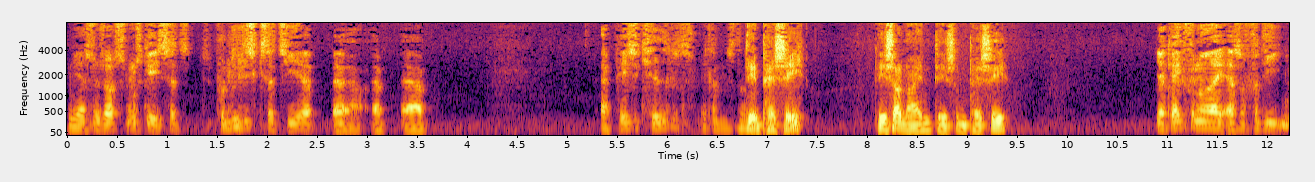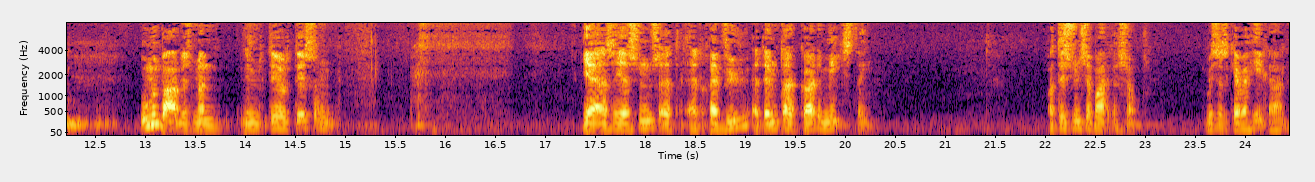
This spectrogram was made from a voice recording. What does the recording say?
Men jeg synes også, måske sat, politisk satire er, er, er, er pisse kedeligt et eller andet sted. Det er passé. Det er sådan noget andet, det er sådan passé. Jeg kan ikke finde ud af, altså fordi, umiddelbart hvis man, jamen, det er jo det som, ja altså jeg synes, at, at revy er dem, der gør det mest, ikke? Og det synes jeg bare ikke er sjovt, hvis jeg skal være helt ærlig.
